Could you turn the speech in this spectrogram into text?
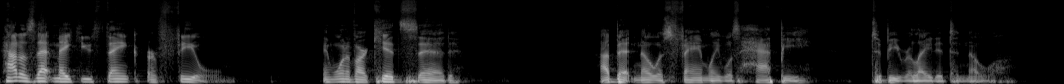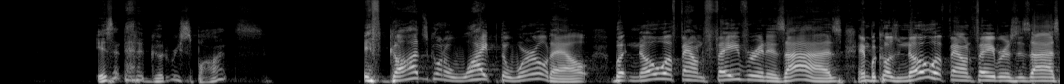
How does that make you think or feel? And one of our kids said, I bet Noah's family was happy to be related to Noah. Isn't that a good response? If God's going to wipe the world out, but Noah found favor in his eyes, and because Noah found favor in his eyes,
